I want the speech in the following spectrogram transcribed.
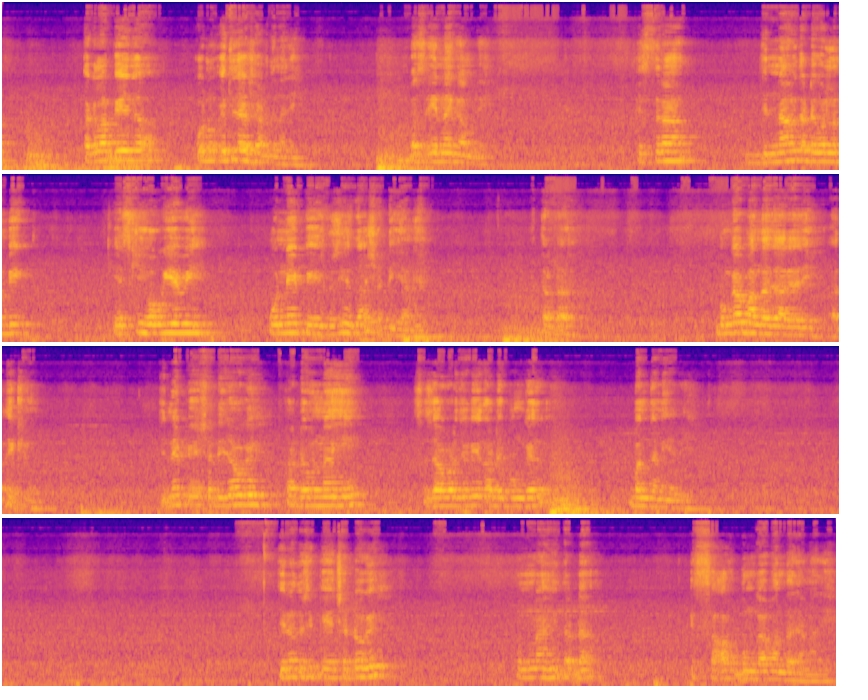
ਅਗਲਾ ਪੇਜ ਆ, ਉਹਨੂੰ ਇੱਥੇ ਜਾ ਕੇ ਛੱਡ ਦੇਣਾ ਜੀ। ਬਸ ਇੰਨਾ ਹੀ ਕੰਮ ਜੀ। ਇਸ ਤਰ੍ਹਾਂ ਜਿੰਨਾ ਵੀ ਤੁਹਾਡੇ ਕੋਲ ਲੰਬੀ ਕੇਸ ਕੀ ਹੋਊਗੀ ਇਹ ਵੀ ਉਨੇ ਪੇਜ ਤੁਸੀਂ ਇਦਾਂ ਛੱਡੀ ਜਾਣਾ ਤੁਹਾਡਾ ਬੁੰਗਾ ਬੰਦਾ ਜਾ ਰਿਹਾ ਜੀ ਆ ਦੇਖਿਓ। ਜਿੰਨੇ ਪੇਜ ਛੱਡੀ ਜਾਓਗੇ, ਤੁਹਾਡੇ ਉਨਾ ਹੀ ਸਜਾਵਟ ਜਿਹੜੀ ਹੈ ਤੁਹਾਡੇ ਬੁੰਗੇ ਬਣ ਜਾਣੀ ਹੈ ਜੀ। ਜਿੰਨਾ ਤੁਸੀਂ ਪੇਜ ਛੱਡੋਗੇ ਉਨਾ ਹੀ ਤੁਹਾਡਾ ਇਹ ਸਾਫ਼ ਗੁੰਗਾ ਬਣਦਾ ਜਾਣਾ ਜੀ।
